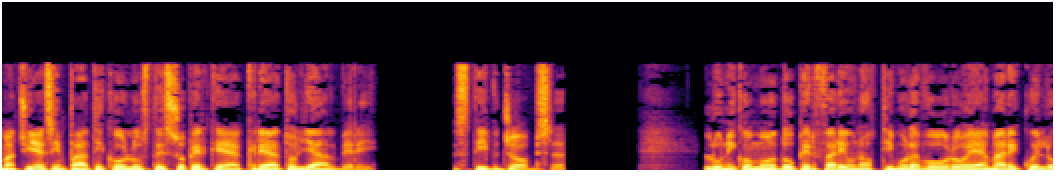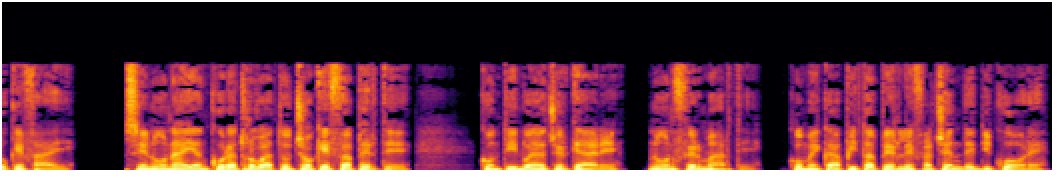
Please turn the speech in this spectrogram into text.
Ma ci è simpatico lo stesso perché ha creato gli alberi. Steve Jobs. L'unico modo per fare un ottimo lavoro è amare quello che fai. Se non hai ancora trovato ciò che fa per te, continua a cercare, non fermarti, come capita per le faccende di cuore.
